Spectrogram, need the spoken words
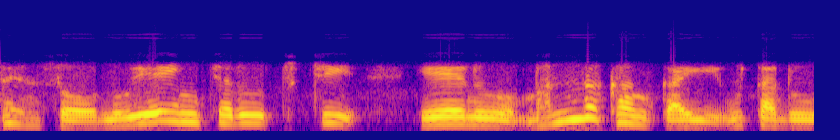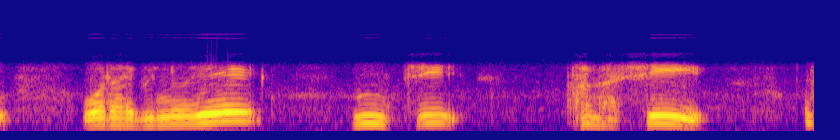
戦争のえんちゃる土えぬ真ん中んかい歌るわらびのえんち悲しいウ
